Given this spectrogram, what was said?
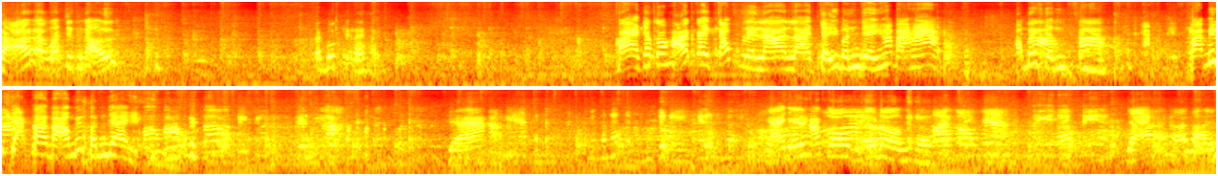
cỡ là hoa trinh nữ. Để bước vô đây thử. Bà cho con hỏi cây cốc này là là trị bệnh gì hả bà ha? Không biết trị bà, bà biết chặt thôi bà không biết bệnh gì. Dạ. Dạ vậy đó hả cô? Mình tiểu đường. Dạ hỏi thầy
